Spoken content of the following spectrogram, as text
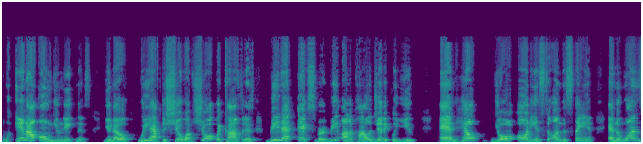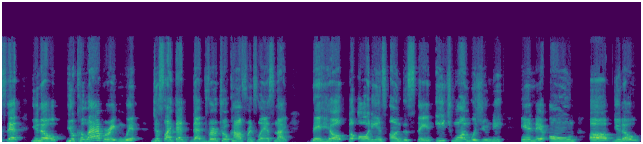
mm-hmm. in our own uniqueness, you know, we have to show up, show up with confidence, be that expert, be unapologetically you and help your audience to understand. And the ones that you know you're collaborating with, just like that that virtual conference last night, they helped the audience understand. Each one was unique in their own uh, you know,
